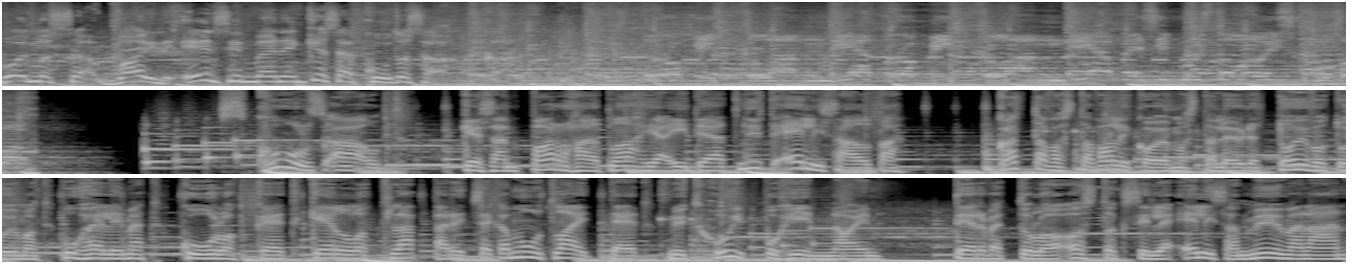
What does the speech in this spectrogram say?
voimassa vain ensimmäinen kesäkuuta saakka. Schools Out. Kesän parhaat lahjaideat nyt Elisalta. Kattavasta valikoimasta löydät toivotuimmat puhelimet, kuulokkeet, kellot, läppärit sekä muut laitteet nyt huippuhinnoin. Tervetuloa ostoksille Elisan myymälään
